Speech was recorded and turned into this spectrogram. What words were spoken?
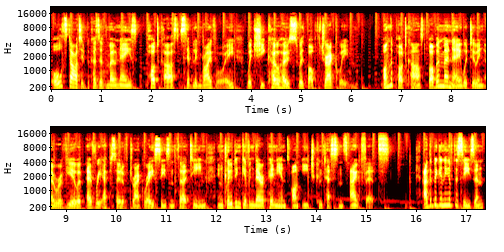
all started because of Monet's podcast Sibling Rivalry, which she co hosts with Bob the Drag Queen. On the podcast, Bob and Monet were doing a review of every episode of Drag Race Season 13, including giving their opinions on each contestant's outfits. At the beginning of the season,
